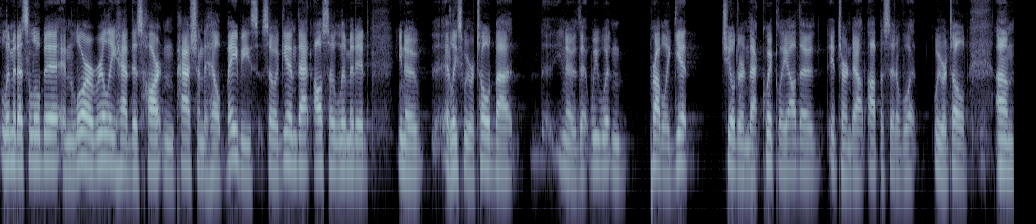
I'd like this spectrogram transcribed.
limit us a little bit. And Laura really had this heart and passion to help babies. So again, that also limited. You know, at least we were told by, you know, that we wouldn't probably get children that quickly, although it turned out opposite of what we were told. Um,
